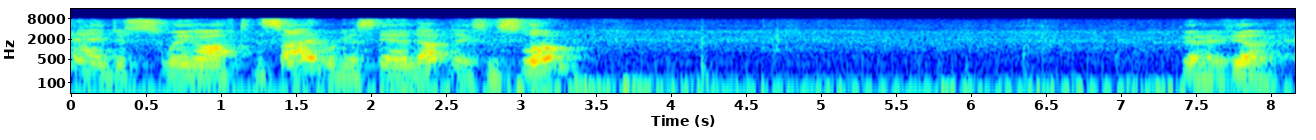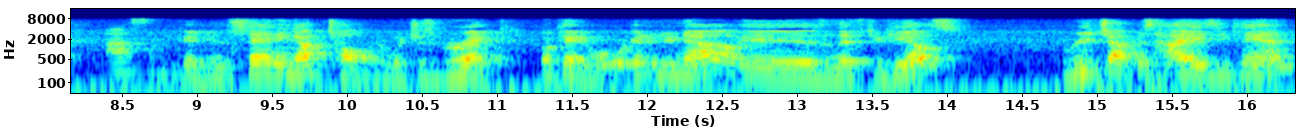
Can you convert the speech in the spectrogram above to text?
and just swing off to the side. We're going to stand up nice and slow. Good. How you feeling? Awesome. Good. You're standing up taller, which is great. Okay, what we're going to do now is lift your heels. Reach up as high as you can.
